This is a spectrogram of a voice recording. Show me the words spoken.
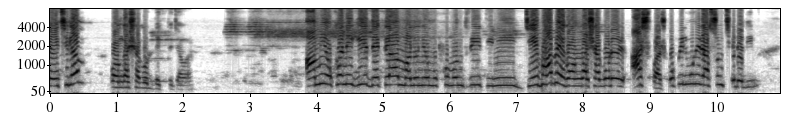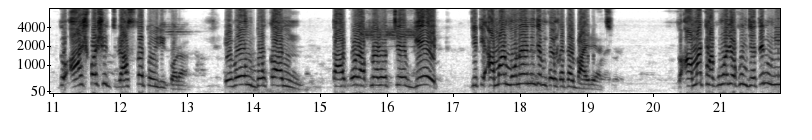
পেয়েছিলাম গঙ্গাসাগর দেখতে যাওয়ার। আমি ওখানে গিয়ে দেখলাম মাননীয় মুখ্যমন্ত্রী, তিনি যেভাবে গঙ্গাসাগরের আশপাশ, কপিল মুনির আশ্রম ছেড়ে দিন তো আশপাশে রাস্তা তৈরি করা এবং দোকান, তারপর আপনার হচ্ছে গেট যেটি আমার মনে হয়নি যে আমি কলকাতার বাইরে আছি। তো আমার ঠাকুমা যখন যেতেন, উনি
